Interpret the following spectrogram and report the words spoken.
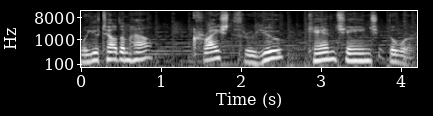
Will you tell them how? Christ through you can change the world.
